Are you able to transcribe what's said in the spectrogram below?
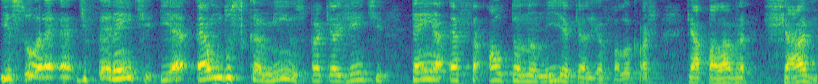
Isso é, é diferente e é, é um dos caminhos para que a gente tenha essa autonomia que a Lia falou, que eu acho que é a palavra-chave,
